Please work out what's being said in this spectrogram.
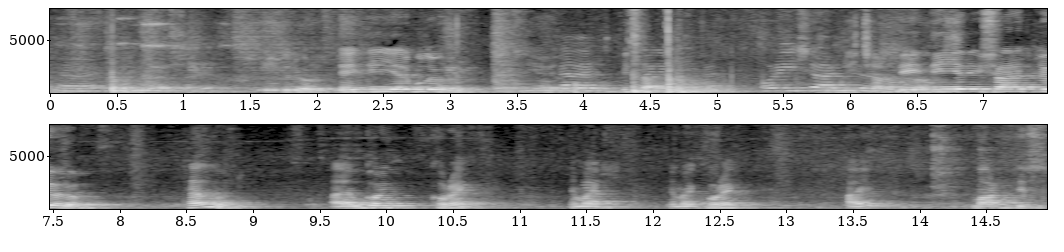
yani. İndiriyoruz. Değdiği yeri buluyoruz. Evet. Bir saniye. Orayı işaretliyoruz. Değdiği yeri işaretliyorum. Helmut, I am going correct? Am I, am I correct? I mark this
